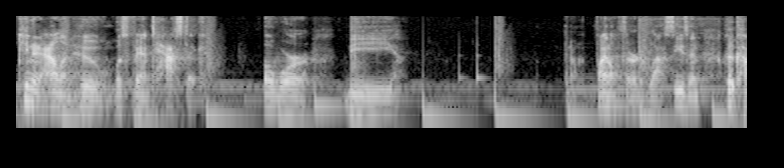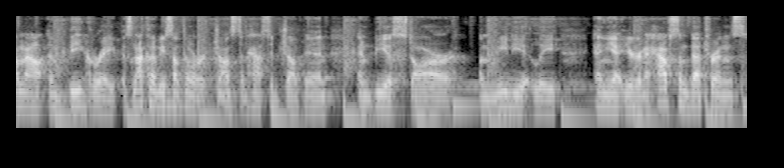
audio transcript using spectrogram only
Keenan Allen, who was fantastic over the final third of last season could come out and be great. It's not going to be something where Johnston has to jump in and be a star immediately. And yet you're going to have some veterans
